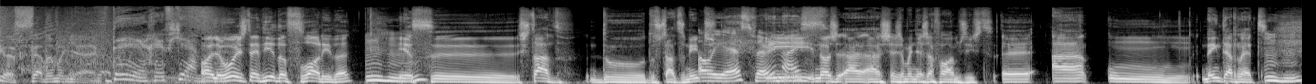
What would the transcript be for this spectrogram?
Café da manhã. TRFM. Olha, hoje é dia da Flórida, esse estado do- dos Estados Unidos. Oh, yes, very e nice. nós à- às seis da manhã já falámos disto. Eh, há um na internet. Uhum.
